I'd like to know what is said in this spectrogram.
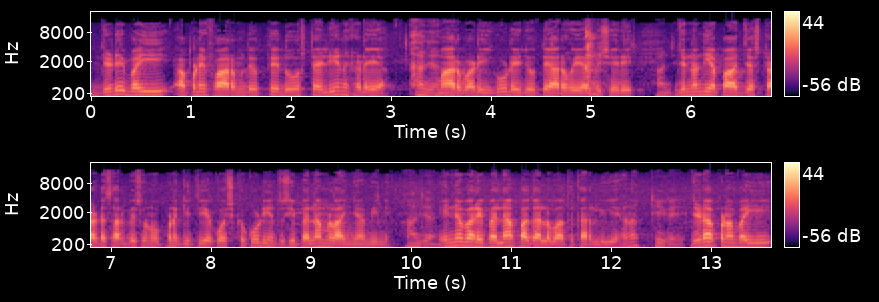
ਜਿਹੜੇ ਬਾਈ ਆਪਣੇ ਫਾਰਮ ਦੇ ਉੱਤੇ ਦੋ ਸਟੈਲੀਅਨ ਖੜੇ ਆ ਮਾਰਵਾੜੀ ਘੋੜੇ ਜੋ ਤਿਆਰ ਹੋਏ ਆ ਬਿਸ਼ੇਰੇ। ਜਿਨ੍ਹਾਂ ਦੀ ਆਪਾਂ ਅੱਜ ਸਟੱਡ ਸਰਵਿਸ ਨੂੰ ਓਪਨ ਕੀਤੀ ਹੈ ਕੁਝ ਕੁ ਘੋੜੀਆਂ ਤੁਸੀਂ ਪਹਿਲਾਂ ਮਲਾਈਆਂ ਵੀ ਨੇ। ਇਹਨਾਂ ਬਾਰੇ ਪਹਿਲਾਂ ਆਪਾਂ ਗੱਲਬਾਤ ਕਰ ਲਈਏ ਹਨਾ? ਠੀਕ ਹੈ ਜੀ। ਜਿਹੜਾ ਆਪਣਾ ਬਾਈ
